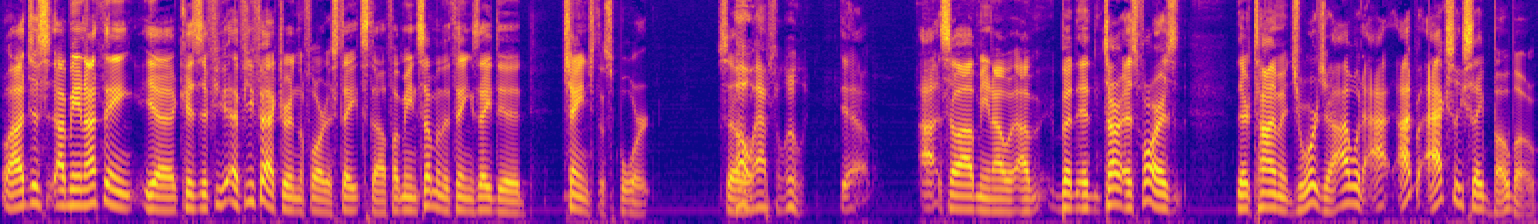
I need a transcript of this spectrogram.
Well, I just, I mean, I think, yeah, because if you if you factor in the Florida State stuff, I mean, some of the things they did changed the sport. So, Oh, absolutely. yeah. I, so I mean, I would, I, but in ter- as far as their time at Georgia, I would, I, I'd actually say Bobo,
